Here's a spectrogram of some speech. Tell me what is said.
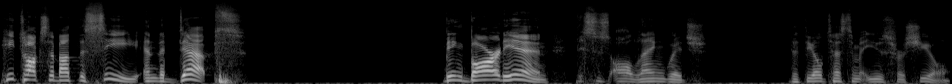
He talks about the sea and the depths being barred in. This is all language that the Old Testament used for Sheol.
